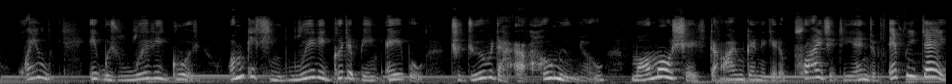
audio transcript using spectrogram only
Well, it was really good. I'm getting really good at being able to do that at home, you know. Mama says that I'm going to get a prize at the end of every day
